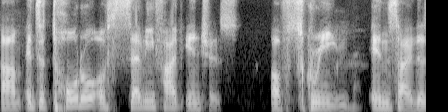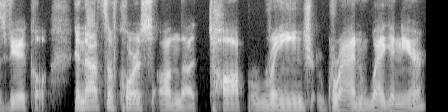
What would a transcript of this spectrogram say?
Um, it's a total of 75 inches of screen inside this vehicle. And that's, of course, on the top range Grand Wagoneer.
